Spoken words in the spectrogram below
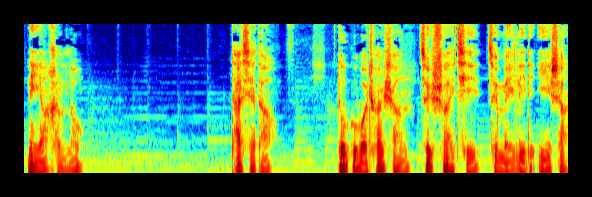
那样很 low。”他写道：“都给我穿上最帅气、最美丽的衣裳，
